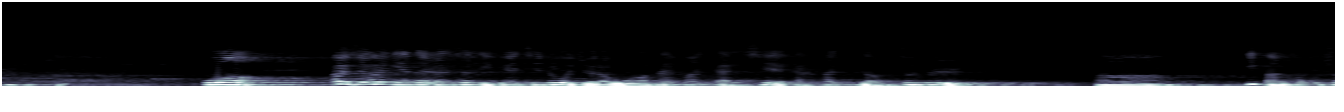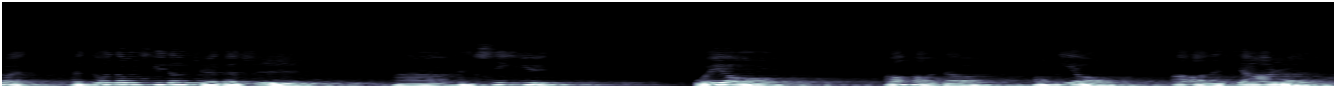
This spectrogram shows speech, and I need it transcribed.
我二十二年的人生里面，其实我觉得我还蛮感谢感恩的，就是嗯一帆风顺，很多东西都觉得是嗯很幸运。我有好好的朋友，好好的家人。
